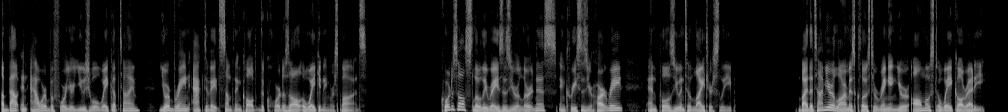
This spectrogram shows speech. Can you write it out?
About an hour before your usual wake up time, your brain activates something called the cortisol awakening response. Cortisol slowly raises your alertness, increases your heart rate, and pulls you into lighter sleep. By the time your alarm is close to ringing, you're almost awake already.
